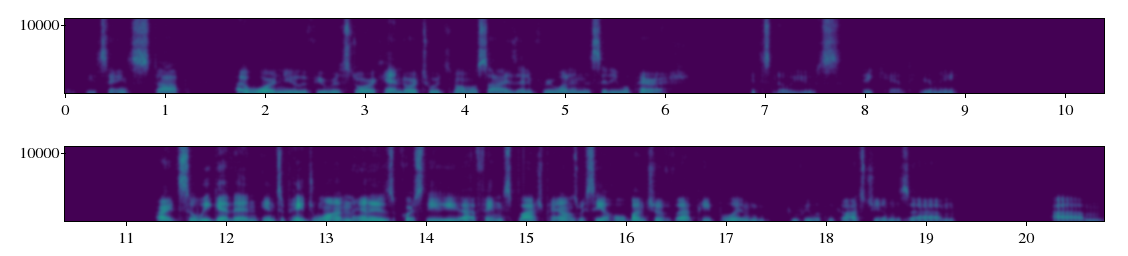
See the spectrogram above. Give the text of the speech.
And he's saying, Stop. I warn you, if you restore Kandor to its normal size, everyone in the city will perish. It's no use. They can't hear me. All right, so we get in, into page one, and it is, of course, the uh, famed splash panels. We see a whole bunch of uh, people in goofy looking costumes um, um,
